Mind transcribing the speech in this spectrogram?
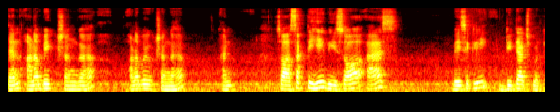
देन् अनभिक्षङ्गः अनभिक्षङ्गः अण्ड् सो असक्तिः we saw as basically detachment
